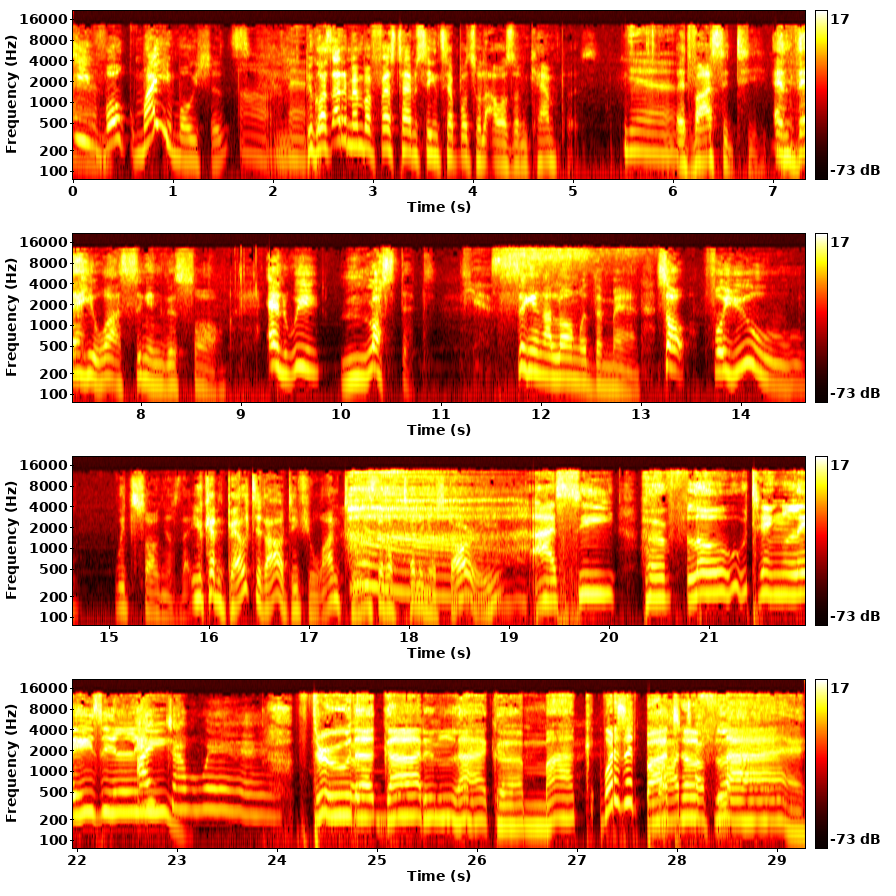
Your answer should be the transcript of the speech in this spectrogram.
evoke my emotions? oh man. Because I remember first time seeing Tsepo Tshola, I was on campus. Yeah. at varsity, and there he was singing this song, and we lost it. Yes. Singing along with the man. So for you, which song is that? You can belt it out if you want to, instead of telling a story. I see her floating lazily through the garden like a mock. What is it? Butterfly. Butterfly.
